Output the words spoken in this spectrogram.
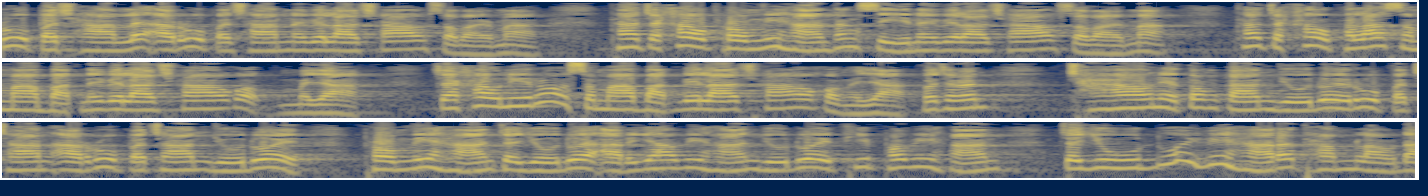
รูปประชานและอรูปประชานในเวลาเช้าสบายมาก ถ้าจะเข้าพรหมวิหารทั้งสี่ในเวลาเช้าสบายมาก ถ้าจะเข้าพระสมาบัติในเวลาเช้าก็ไม่ยาก จะเข้านิโรธสมาบัติเวลาเช้าก็ไม่ยาก เพราะฉะนั้นเช้าเนี่ยต้องการอยู่ด้วยรูปประชานอารูปประชานอยู่ด้วย พรหมวิหารจะอยู่ด้วยอริยวิหารอยู่ด้วยทิพวิหารจะอยู่ด้วยวิหารธรรมเหล่าใด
